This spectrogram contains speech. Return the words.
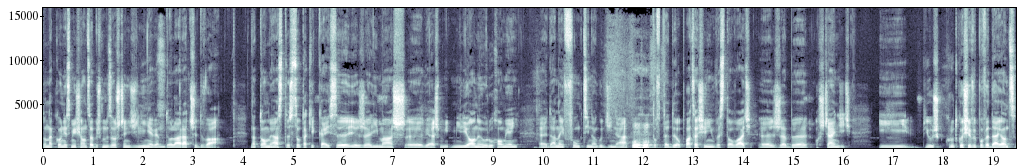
to na koniec miesiąca byśmy zaoszczędzili, nie wiem, dolara czy dwa. Natomiast też są takie case'y, jeżeli masz, e, wiesz, miliony uruchomień e, danej funkcji na godzinę, mhm. to wtedy opłaca się inwestować, e, żeby oszczędzić. I już krótko się wypowiadając,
